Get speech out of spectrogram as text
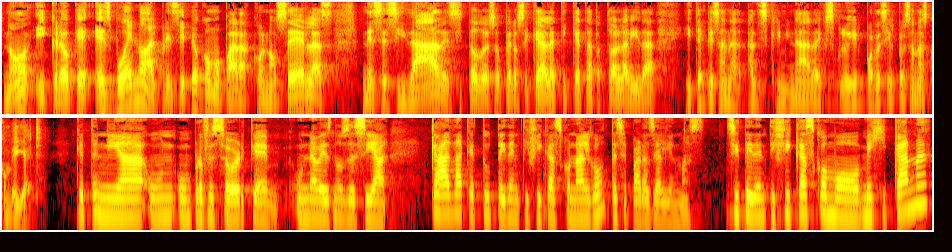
¿no? Y creo que es bueno al principio como para conocer las necesidades y todo eso, pero se queda la etiqueta para toda la vida y te empiezan a, a discriminar, a excluir, por decir personas con VIH. que tenía un, un profesor que una vez nos decía, cada que tú te identificas con algo, te separas de alguien más. Si te identificas como mexicana,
